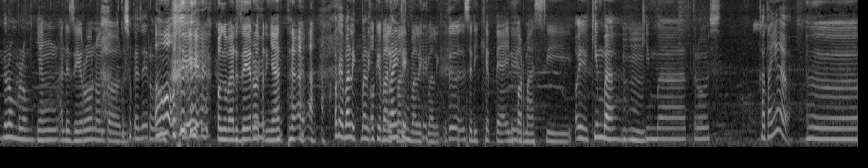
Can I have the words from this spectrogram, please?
Belum belum. Yang ada Zero nonton. Aku suka Zero. Oh oke, penggemar Zero ternyata. Oke balik balik. Oke balik Lion balik balik balik. Itu sedikit ya informasi. Oh iya Kimba. Mm-mm. Kimba terus katanya eh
